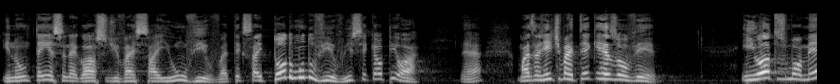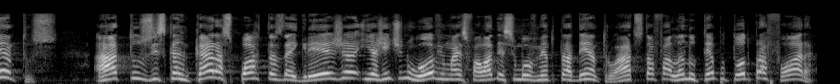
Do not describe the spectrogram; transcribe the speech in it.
E não tem esse negócio de vai sair um vivo, vai ter que sair todo mundo vivo, isso é que é o pior. Né? Mas a gente vai ter que resolver. Em outros momentos, Atos escancar as portas da igreja e a gente não ouve mais falar desse movimento para dentro. Atos está falando o tempo todo para fora.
